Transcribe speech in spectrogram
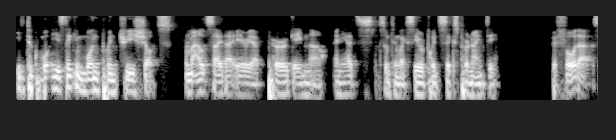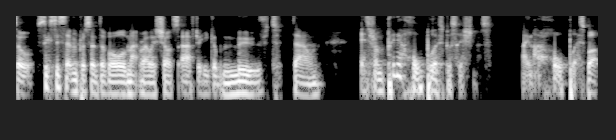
he took he's taking 1.3 shots from outside that area per game now, and he had something like 0.6 per 90 before that. So 67% of all Matt Riley's shots after he got moved down is from pretty hopeless positions. Like not hopeless, but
